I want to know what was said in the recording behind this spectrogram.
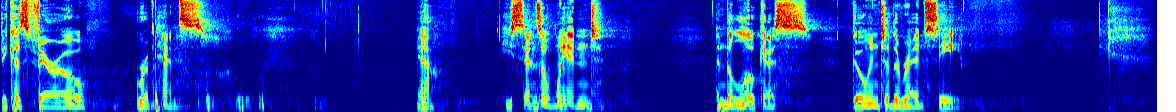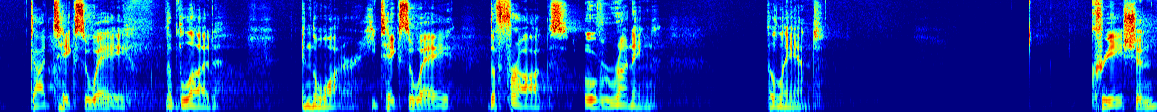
because Pharaoh repents. Yeah. He sends a wind, and the locusts go into the Red Sea. God takes away the blood in the water, He takes away the frogs overrunning the land. Creation,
